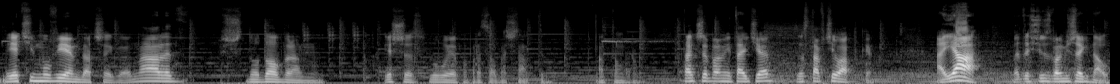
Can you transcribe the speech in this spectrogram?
Ja ci mówiłem dlaczego, no ale... No dobra, no. Jeszcze spróbuję popracować nad tym, nad tą grą. Także pamiętajcie, zostawcie łapkę. A ja będę się z wami żegnał.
